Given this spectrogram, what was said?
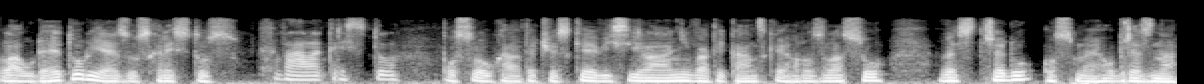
Laudetur Jezus Christus. Chvála Kristu. Posloucháte české vysílání Vatikánského rozhlasu ve středu 8. března.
